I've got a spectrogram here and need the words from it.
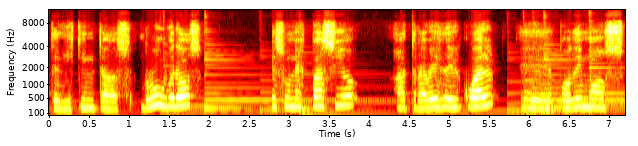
de distintos rubros. Es un espacio a través del cual eh, podemos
